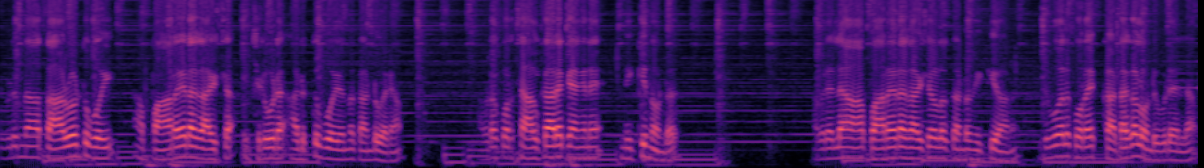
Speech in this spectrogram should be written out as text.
ഇവിടുന്ന് താഴോട്ട് പോയി ആ പാറയുടെ കാഴ്ച ഇച്ചിരി കൂടെ അടുത്ത് പോയി ഒന്ന് കണ്ടുവരാം. അവിടെ കുറച്ച് ആൾക്കാരൊക്കെ അങ്ങനെ നിൽക്കുന്നുണ്ട്. അവരെല്ലാം ആ പാറയുടെ കാഴ്ചകളൊക്കെ കണ്ട് നിൽക്കുകയാണ്. ഇതുപോലെ കുറേ കടകളുണ്ട് ഇവിടെ എല്ലാം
